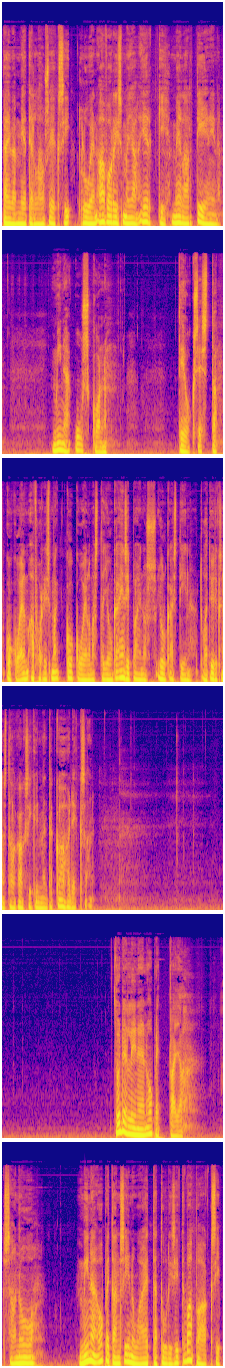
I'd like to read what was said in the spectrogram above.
Päivän mietelauseeksi luen aforismeja Erkki Melartinin Minä uskon teoksesta, kokoelma, aforisman kokoelmasta, jonka ensipainos julkaistiin 1928. Todellinen opettaja sanoo, minä opetan sinua, että tulisit vapaaksi,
